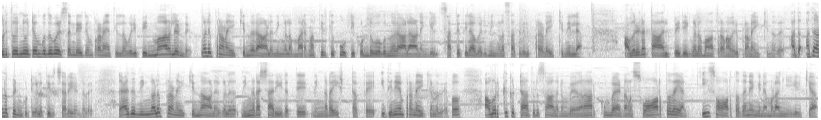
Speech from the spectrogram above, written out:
ഒരു തൊണ്ണൂറ്റൊമ്പത് പെർസെന്റേജും പ്രണയത്തിൽ നിന്ന് ഒരു പിന്മാറലുണ്ട്. നിങ്ങൾ പ്രണയിക്കുന്ന ഒരാൾ നിങ്ങളെ മരണത്തിലേക്ക് കൂട്ടിക്കൊണ്ടുപോകുന്ന ഒരാളാണെങ്കിൽ സത്യത്തിൽ അവർ നിങ്ങളെ സത്യത്തിൽ പ്രണയിക്കുന്നില്ല. അവരുടെ താല്പര്യങ്ങൾ മാത്രമാണ് അവർ പ്രണയിക്കുന്നത്. അത് അതാണ് പെൺകുട്ടികൾ തിരിച്ചറിയേണ്ടത്. അതായത് നിങ്ങൾ പ്രണയിക്കുന്ന ആളുകൾ നിങ്ങളുടെ ശരീരത്തെ നിങ്ങളുടെ ഇഷ്ടത്തെ ഇതിനെ പ്രണയിക്കുന്നത്. അപ്പോൾ അവർക്ക് കിട്ടാത്തൊരു സാധനം വേറെ ആർക്കും വേണ്ട സ്വാർത്ഥതയാണ്. ഈ സ്വാർത്ഥതനെ എങ്ങനെ നമ്മൾ അംഗീകരിക്കുക?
